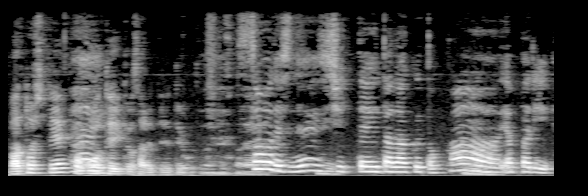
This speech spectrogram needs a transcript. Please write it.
場として、ここを提供されているということなんですかね。そうですね、うん知っていただくとか、うんやっぱり、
